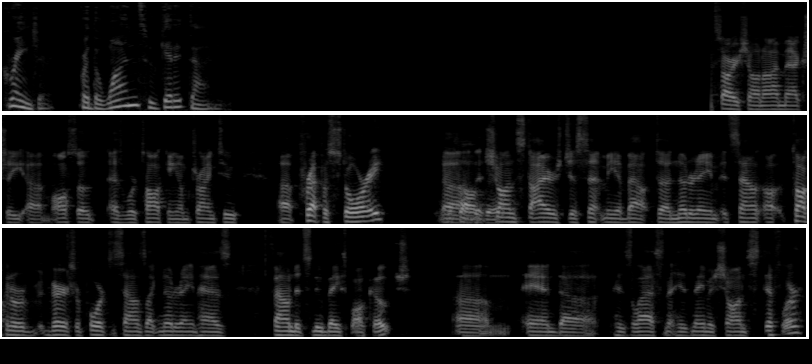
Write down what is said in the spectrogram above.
Grainger, for the ones who get it done. Sorry, Sean. I'm actually um, also, as we're talking, I'm trying to uh, prep a story uh, that good. Sean Stires just sent me about uh, Notre Dame. It sounds uh, talking to various reports. It sounds like Notre Dame has found its new baseball coach, um, and uh, his last his name is Shawn Stiffler.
